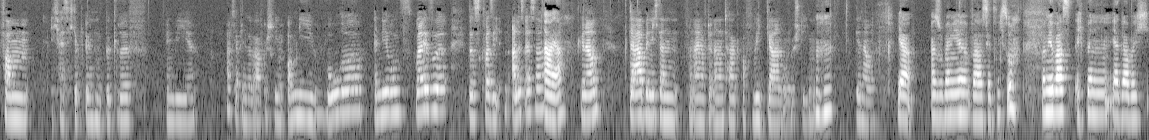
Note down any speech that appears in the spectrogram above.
vom, ich weiß nicht, gibt irgendeinen Begriff, irgendwie, ach, ich habe den sogar aufgeschrieben, omnivore Ernährungsweise, das ist quasi Allesesser. Ah ja. Genau. Da bin ich dann von einem auf den anderen Tag auf vegan umgestiegen. Mhm. Genau. Ja, also bei mir war es jetzt nicht so. Bei mir war es, ich bin ja, glaube ich,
